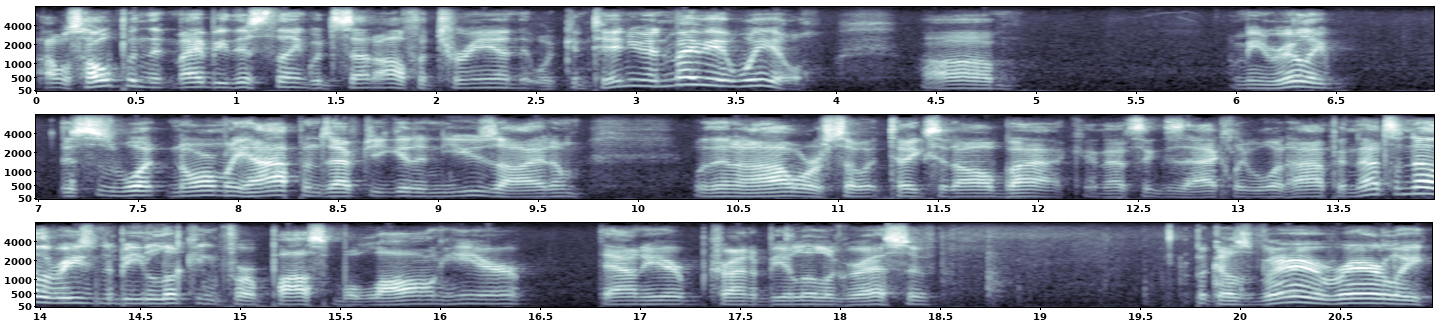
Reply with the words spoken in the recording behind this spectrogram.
I was hoping that maybe this thing would set off a trend that would continue, and maybe it will. Um, I mean, really, this is what normally happens after you get a news item. Within an hour or so, it takes it all back, and that's exactly what happened. That's another reason to be looking for a possible long here, down here, trying to be a little aggressive, because very rarely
